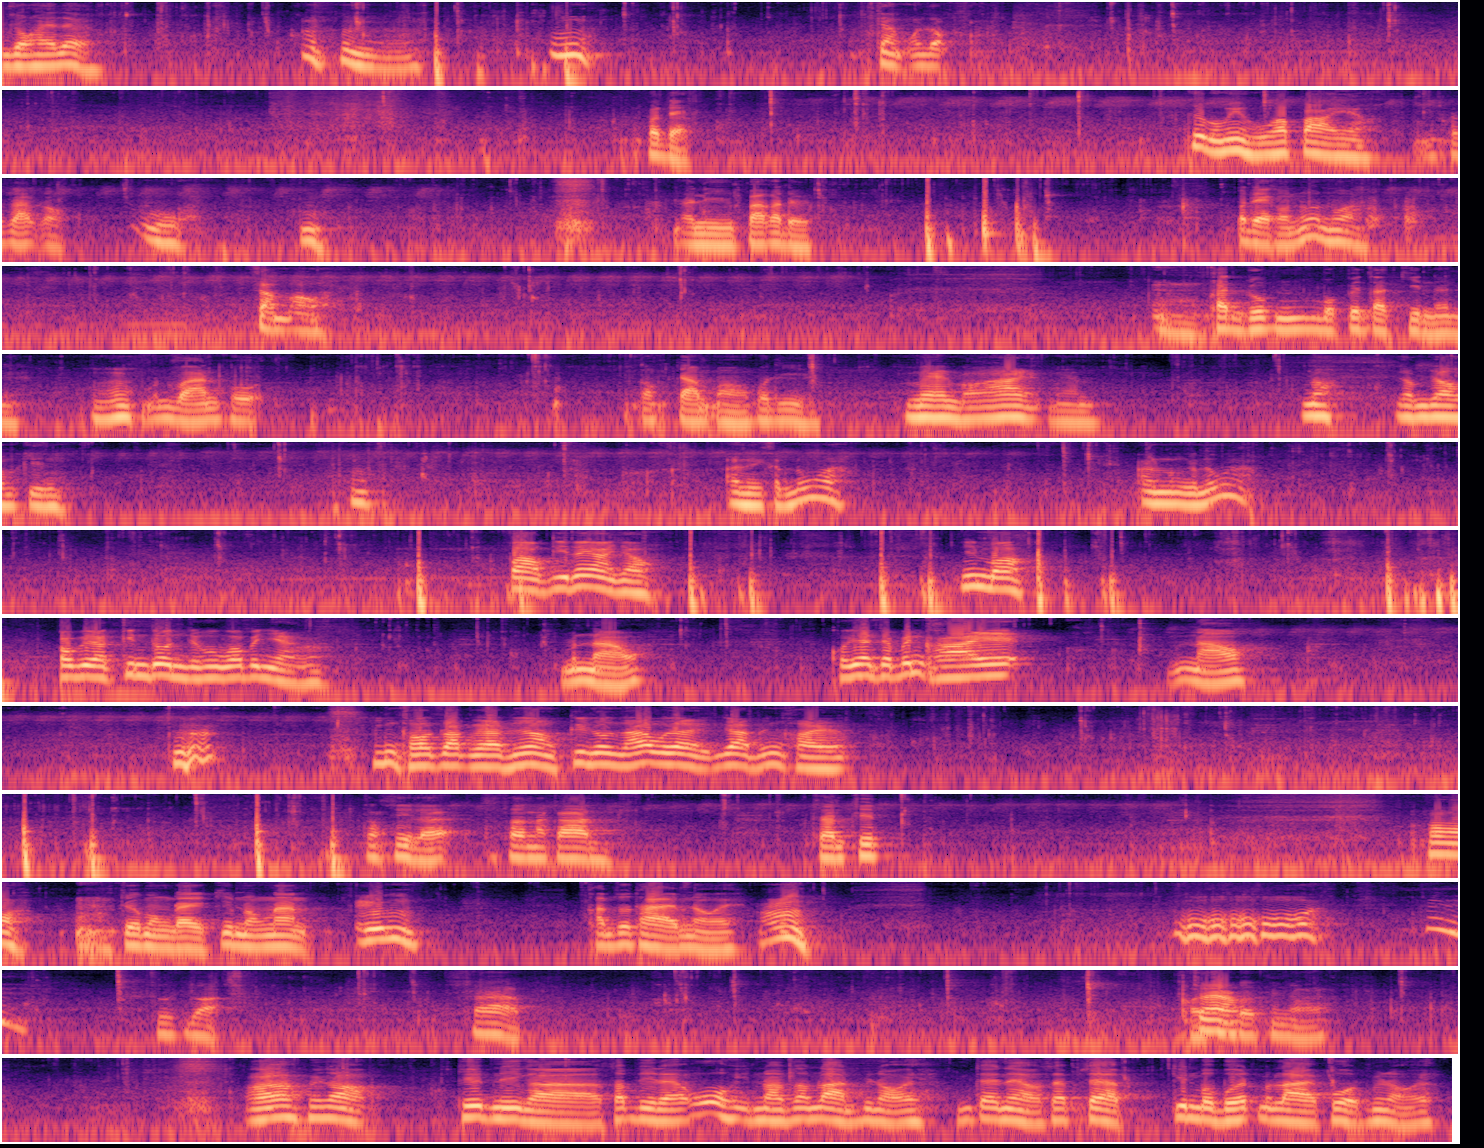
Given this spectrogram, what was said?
ยกให้เลยอื้อหืออืมจำเอาดอกก็แดก คือผมมีหัวปลาอย่างก็ตัดออก โอ้อันนี้ปลากระเดิดปลาแดกก่อนนวดนวดจำเอาขั้นยุบบ่เป็นตากินนั่นนี่อืมมันหวานโพดต้องจำเอาพอดี แมนบอกไอ้งั้นเนาะยอมยอมกินอืมอันนี้กันนัวอันนึงกันนัว ปล่ากินได้ไงเจ้ายินบอเอาเวลากินด้นจะพูดว่าเป็นอย่างมันหนาวเขาอยากจะเป็นไข่มันหนาวกินข้าวตักแบบนี้กินต้นน้ำไปเลยอยากเป็นไข่จังสี่แหละสถานการณ์ชันชิดพอเจอหมองใดจิ้มหมองนั่นอิ่ม คำสุดท้ายพี่น้องเอ้ยอืมโอ้โหสุดยอดทราบขอชิมเบิร์พี่น้องอะพี่น้องคลิปนี้ก็ซับดีแล้ว โอ้หินน้ำสำรานพี่น้องเอ้ยมีแต่แนวแซ่บๆกินบะเบิร์ดมันหลายโพดพี่น้องเอ้ย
